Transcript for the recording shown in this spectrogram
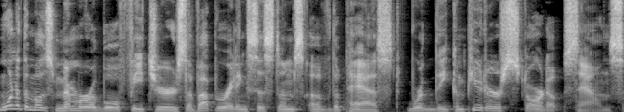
One of the most memorable features of operating systems of the past were the computer startup sounds.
